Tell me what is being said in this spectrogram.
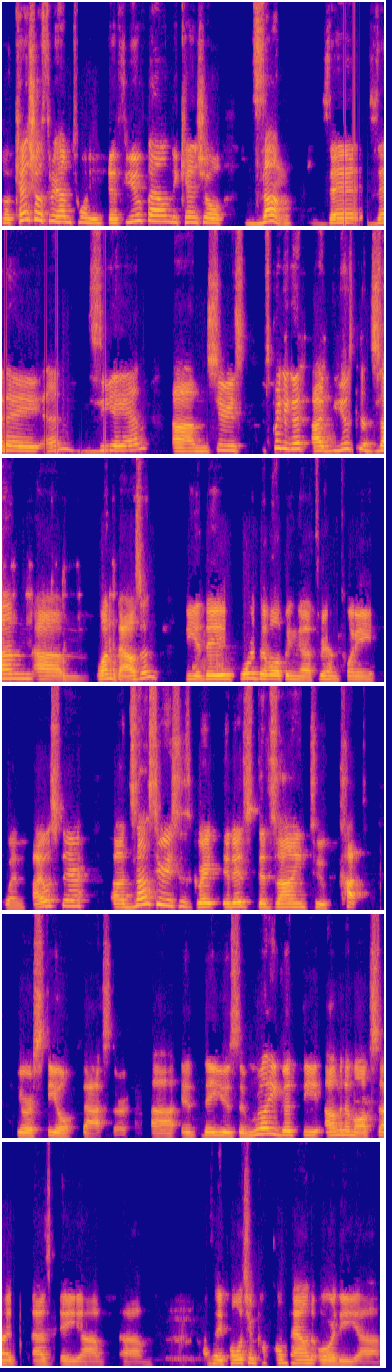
So Kensho 320, if you found the Kensho Zan, Z Z A N Z A N um, series, it's pretty good. I've used the Zan um, 1000. The, they were developing a 320 when I was there. Uh, Zan series is great. It is designed to cut your steel faster. Uh, it, they use a really good the aluminum oxide as a um, um, as a polishing compound or the uh,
